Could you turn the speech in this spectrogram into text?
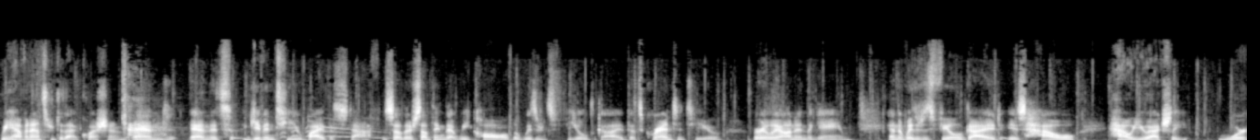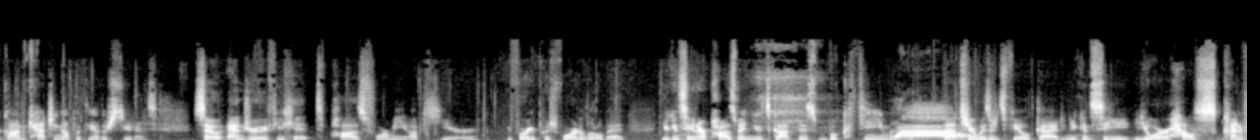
we have an answer to that question, and and it's given to you by the staff. So there's something that we call the Wizard's Field Guide that's granted to you early on in the game, and the Wizard's Field Guide is how how you actually work on catching up with the other students. So Andrew, if you hit pause for me up here before we push forward a little bit, you can see in our pause menu it's got this book theme. Wow. That's your Wizard's Field Guide, and you can see your house kind of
